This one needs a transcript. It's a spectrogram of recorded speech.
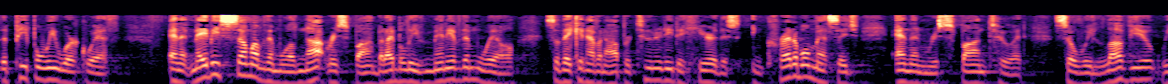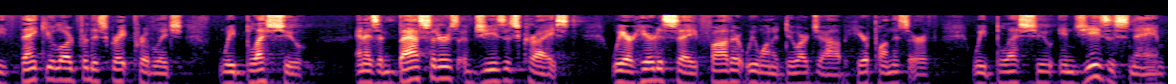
the people we work with. And that maybe some of them will not respond, but I believe many of them will, so they can have an opportunity to hear this incredible message and then respond to it. So we love you. We thank you, Lord, for this great privilege. We bless you. And as ambassadors of Jesus Christ, we are here to say, Father, we want to do our job here upon this earth. We bless you in Jesus' name.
